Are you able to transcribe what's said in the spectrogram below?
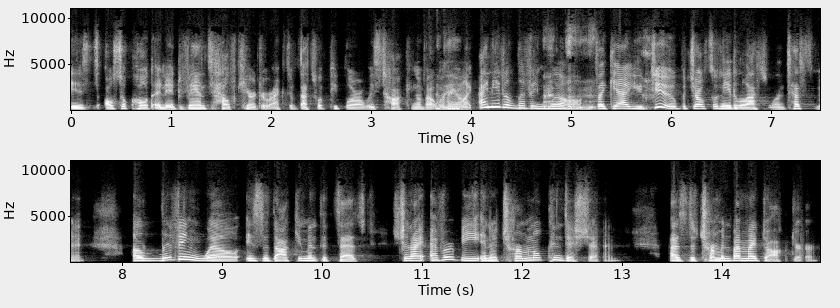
is also called an advanced healthcare directive. That's what people are always talking about okay. when they're like, I need a living will. It's like, yeah, you do, but you also need a last will and testament. A living will is a document that says, should I ever be in a terminal condition as determined by my doctor,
